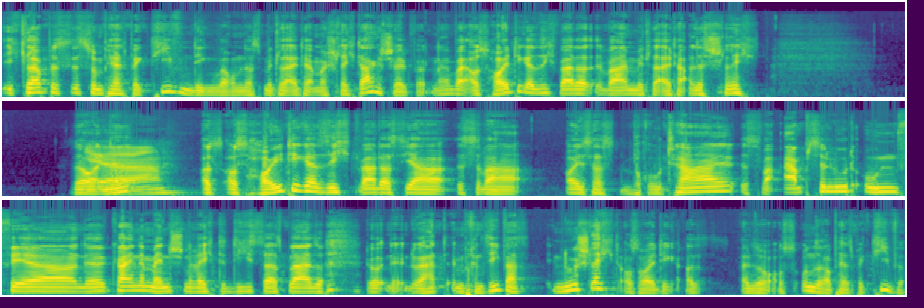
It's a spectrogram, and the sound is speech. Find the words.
ich glaube, es ist so ein Perspektivending, warum das Mittelalter immer schlecht dargestellt wird. Ne? Weil aus heutiger Sicht war, das, war im Mittelalter alles schlecht. So, ne? ja. Aus, aus heutiger Sicht war das ja, es war äußerst brutal, es war absolut unfair, ne? keine Menschenrechte, dies, das, bla. Also du, du hat im Prinzip was nur schlecht aus heutiger, also aus unserer Perspektive.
